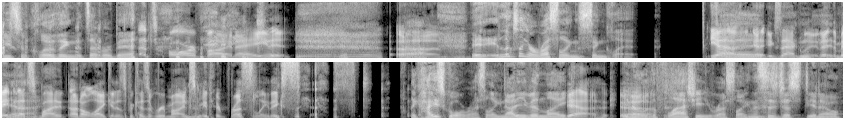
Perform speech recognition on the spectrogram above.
piece of clothing that's ever been. That's horrifying. I hate it. Yeah. Um, It, it looks like a wrestling singlet. yeah, Uh, exactly. n- Maybe that's why I don't like it. Is because it reminds me that wrestling exists. like high school wrestling, not even like yeah, you know the flashy wrestling. This is just you know,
